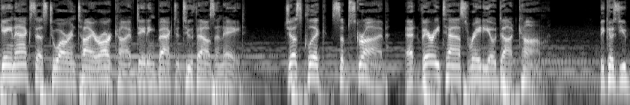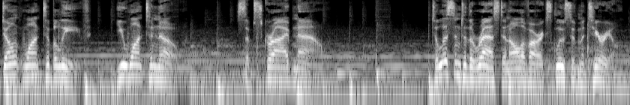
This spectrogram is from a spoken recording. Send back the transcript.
Gain access to our entire archive dating back to 2008. Just click subscribe at veritasradio.com. Because you don't want to believe, you want to know. Subscribe now. To listen to the rest and all of our exclusive material,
